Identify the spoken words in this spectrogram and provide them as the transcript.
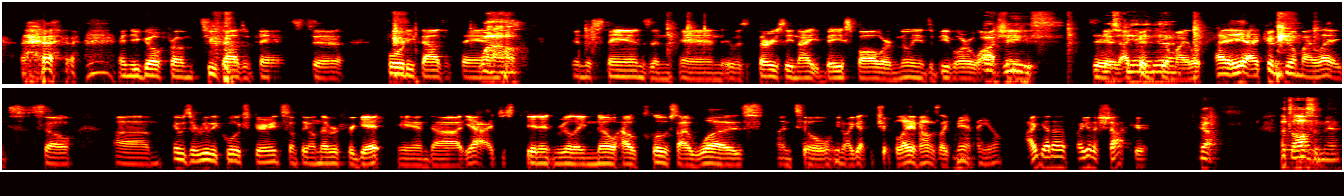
and you go from 2,000 fans to 40,000 fans. Wow. In the stands, and and it was Thursday night baseball where millions of people are oh, watching. Oh, Dude, yes, I couldn't yeah. feel my I, yeah, I couldn't feel my legs. So um, it was a really cool experience, something I'll never forget. And uh, yeah, I just didn't really know how close I was until you know I got to AAA, and I was like, man, you know, I got a I got a shot here. Yeah, that's awesome, man.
